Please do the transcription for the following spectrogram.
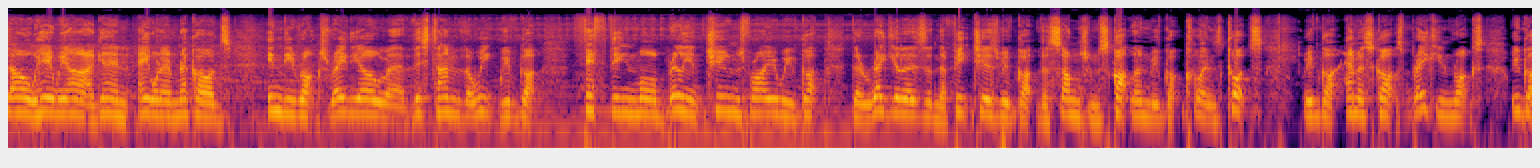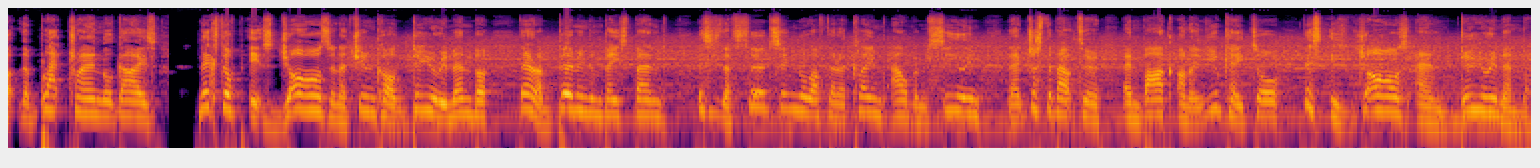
So here we are again, A1M Records, Indie Rocks Radio. Uh, this time of the week, we've got 15 more brilliant tunes for you. We've got the regulars and the features. We've got the songs from Scotland. We've got Collins Cuts. We've got Emma Scott's Breaking Rocks. We've got the Black Triangle guys. Next up, it's Jaws and a tune called Do You Remember? They're a Birmingham based band this is the third single off their acclaimed album Ceiling. They're just about to embark on a UK tour. This is Jaws and Do You Remember?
